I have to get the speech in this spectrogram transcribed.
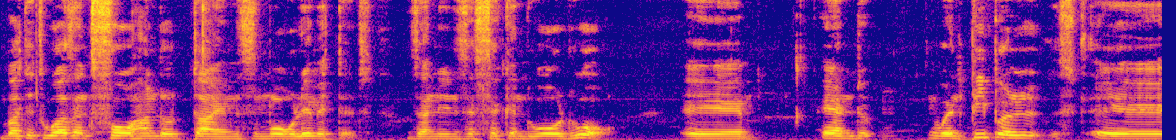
but it wasn't 400 times more limited than in the Second World War. Uh, and when people uh,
